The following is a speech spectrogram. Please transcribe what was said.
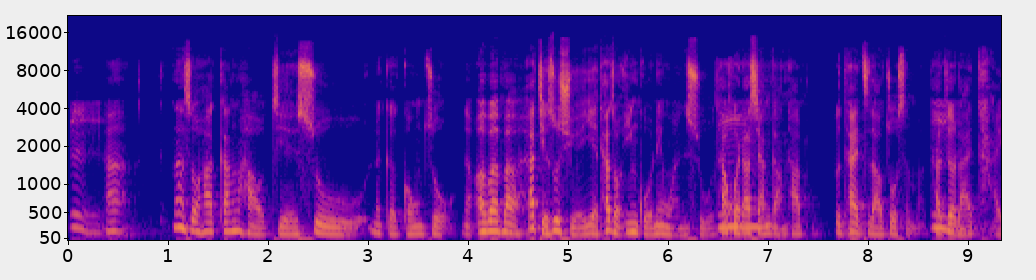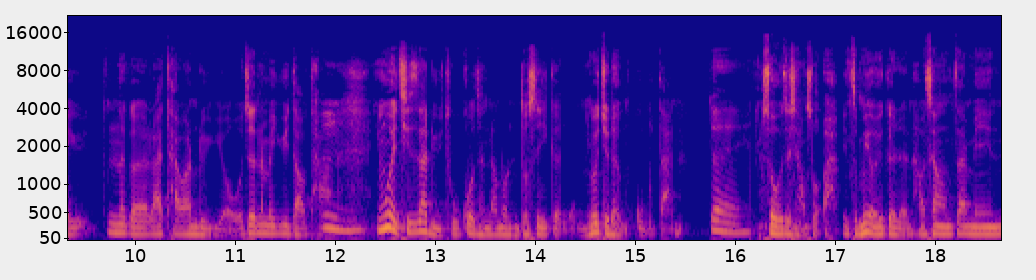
嗯。他那时候他刚好结束那个工作，那哦不不，他结束学业，他从英国念完书，他回到香港，他不太知道做什么，他就来台那个来台湾旅游，我就在那边遇到他。嗯，因为其实，在旅途过程当中，你都是一个人，你会觉得很孤单。对，所以我就想说啊，你怎么有一个人好像在那边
